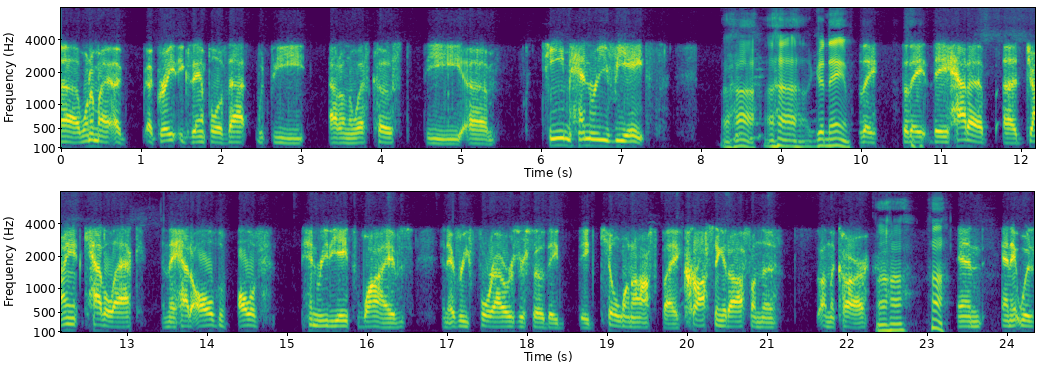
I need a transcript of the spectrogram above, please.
Uh, one of my a, a great example of that would be out on the West Coast, the um, Team Henry V8. Uh huh. Uh-huh. Good name. So they so they they had a, a giant Cadillac, and they had all the all of Henry VIII's wives, and every four hours or so they'd they'd kill one off by crossing it off on the on the car, Uh huh. Huh. and and it was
